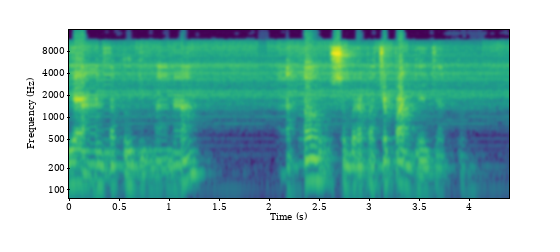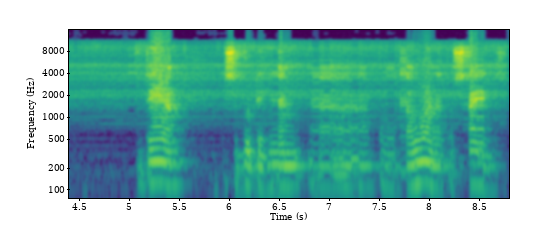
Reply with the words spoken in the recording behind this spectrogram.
dia akan jatuh di mana atau seberapa cepat dia jatuh. Itu yang disebut dengan uh, pengetahuan atau sains.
